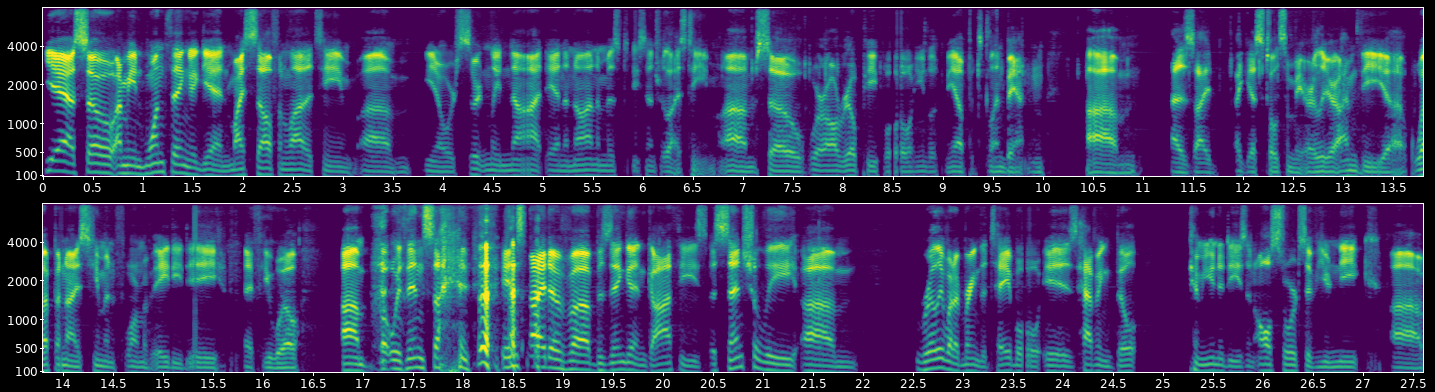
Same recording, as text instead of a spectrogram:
Yeah, so I mean, one thing again, myself and a lot of the team, um, you know, we're certainly not an anonymous, decentralized team. Um, so we're all real people. When you look me up, it's Glenn Banton. Um, as I, I guess, told somebody earlier, I'm the uh, weaponized human form of ADD, if you will. Um, but with inside inside of uh, Bazinga and Gothies, essentially, um, really what I bring to the table is having built communities and all sorts of unique uh,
